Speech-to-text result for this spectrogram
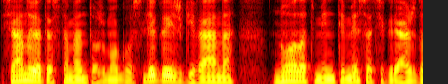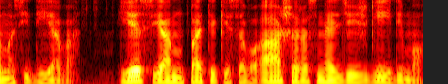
Senojo testamento žmogus lygą išgyvena nuolat mintimis atsigręždamas į Dievą. Jis jam patiki savo ašaras, meldžia išgydymo.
